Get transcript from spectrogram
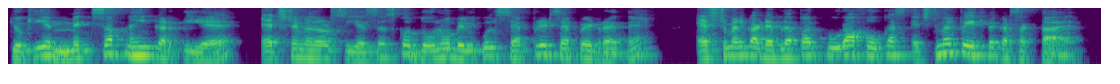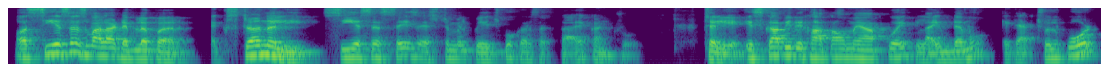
क्योंकि ये मिक्सअप नहीं करती है एक्सटर्नल और सीएसएस को दोनों बिल्कुल सेपरेट सेपरेट रहते हैं। एचटीएमएल का डेवलपर पूरा फोकस एचटीएमएल पेज पे कर सकता है और सीएसएस वाला डेवलपर एक्सटर्नली सीएसएस से इस एचटीएमएल पेज को कर सकता है कंट्रोल चलिए, इसका भी दिखाता हूँ मैं आपको एक लाइव डेमो एक actual code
